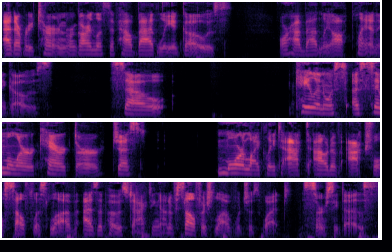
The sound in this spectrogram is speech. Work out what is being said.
at every turn, regardless of how badly it goes or how badly off plan it goes. So Catelyn was a similar character, just more likely to act out of actual selfless love as opposed to acting out of selfish love, which is what Cersei does.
